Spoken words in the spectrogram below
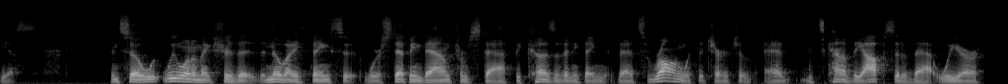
Yes. And so we, want to make sure that, that, nobody thinks that we're stepping down from staff because of anything that's wrong with the church. It's kind of the opposite of that. We are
